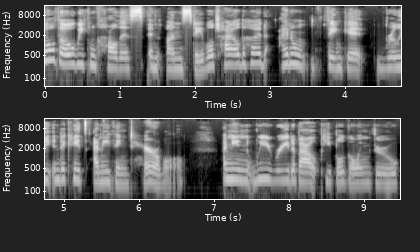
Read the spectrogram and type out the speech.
So, although we can call this an unstable childhood, I don't think it really indicates anything terrible. I mean, we read about people going through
